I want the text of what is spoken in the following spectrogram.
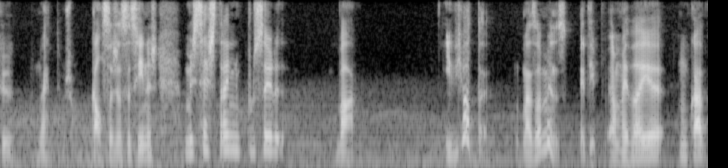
que é? temos calças assassinas, mas isso é estranho por ser, vá, idiota, mais ou menos. É tipo, é uma ideia um bocado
